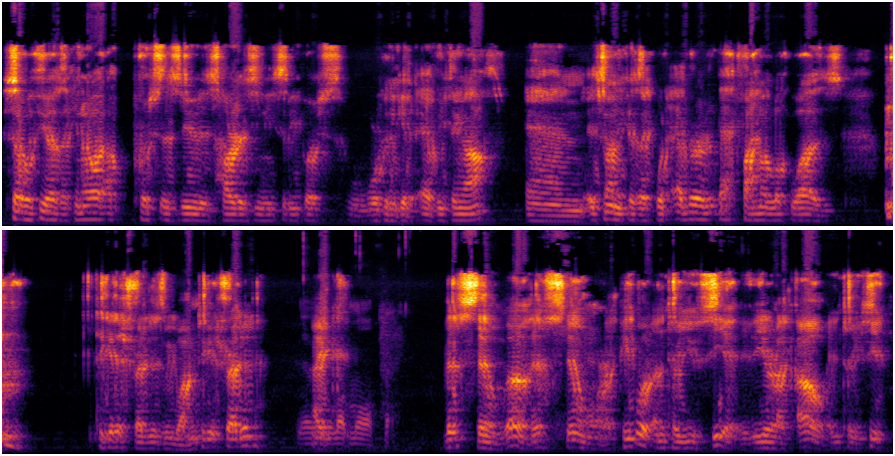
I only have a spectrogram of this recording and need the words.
so with you, I was like, you know what? I'll push this dude as hard as he needs to be pushed. We're going to get everything off. And it's funny because, like, whatever that final look was, to get as shredded as we wanted to get shredded, yeah, like, a lot more. There's still oh, there's still more. Like people until you see it, you're like, oh, until you see it in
